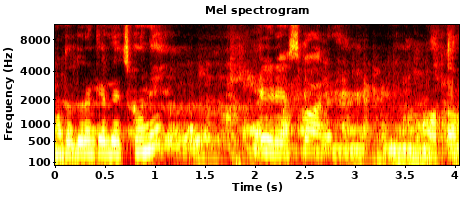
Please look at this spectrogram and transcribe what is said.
అంత దూరంకి వెళ్ళి తెచ్చుకొని ఈడ వేసుకోవాలి మొత్తం.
